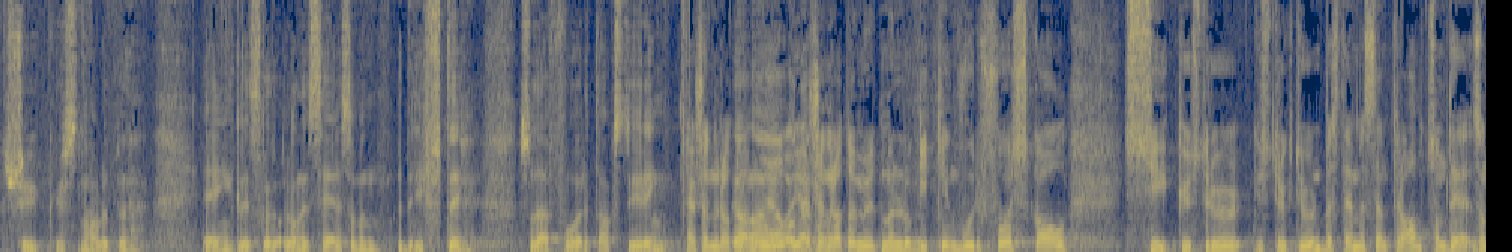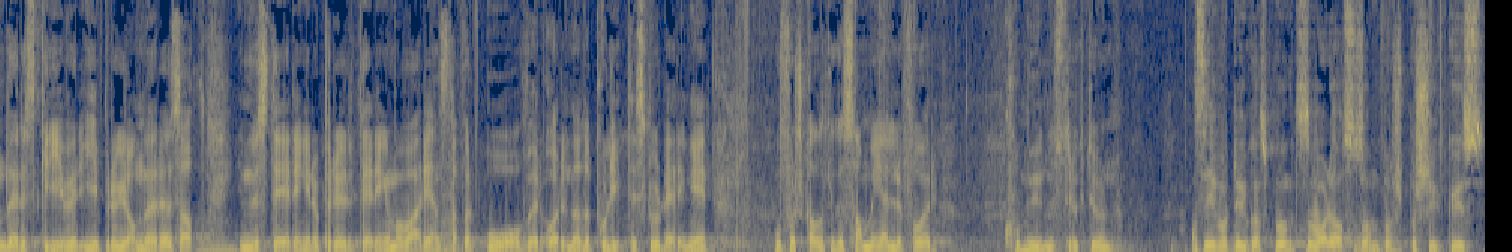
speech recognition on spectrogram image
sykehusene har blitt egentlig skal organiseres som en bedrifter. Så det er foretaksstyring. Jeg skjønner at du, ja, jeg skjønner at du er mot, men logikken Hvorfor skal sykehusstrukturen bestemmes sentralt, som, de, som dere skriver i programmet deres, at investeringer og prioriteringer må være gjenstand for overordnede politiske vurderinger? Hvorfor skal ikke det samme gjelde for kommunestrukturen? Altså I vårt utgangspunkt så var det også sånn på, på sykehus.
